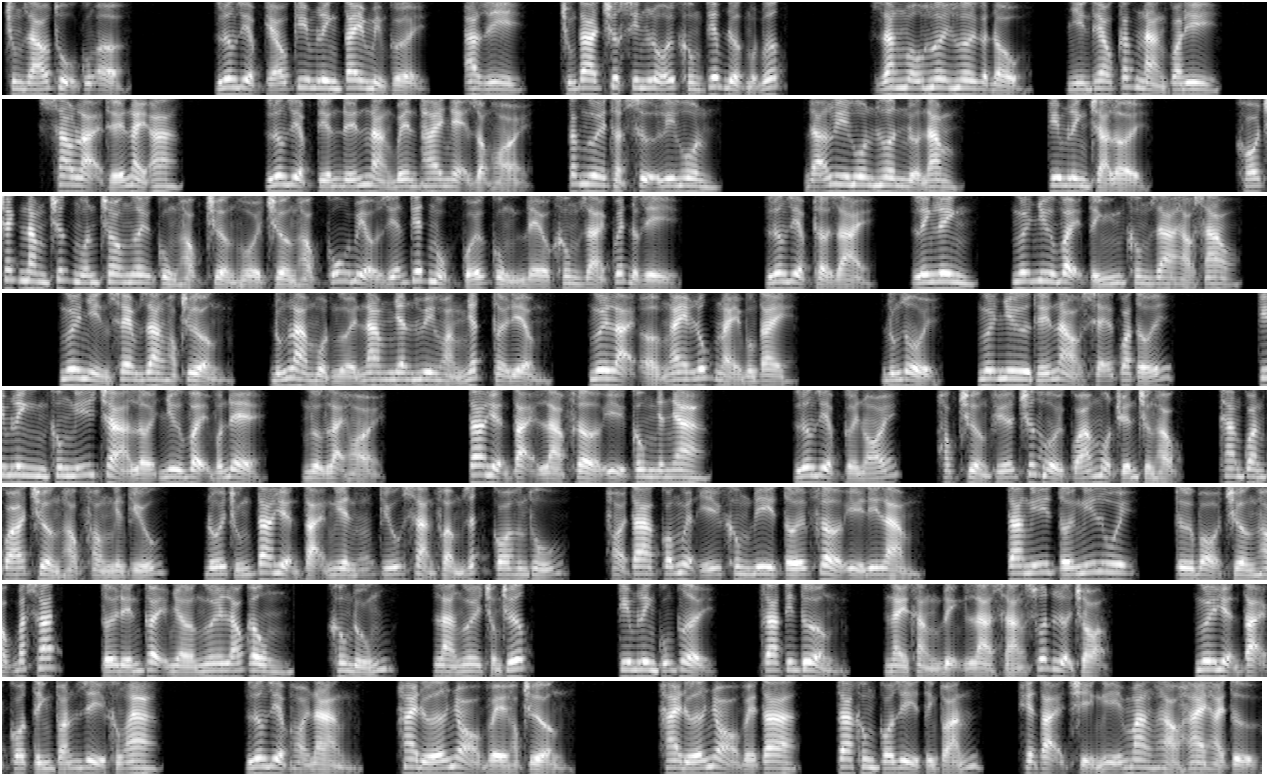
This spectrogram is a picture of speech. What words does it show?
Trung giáo thụ cũng ở. Lương Diệp kéo Kim Linh tay mỉm cười, A Di, chúng ta trước xin lỗi không tiếp được một bước. Giang mẫu hơi hơi gật đầu, nhìn theo các nàng qua đi. Sao lại thế này a? À? Lương Diệp tiến đến nàng bên thai nhẹ giọng hỏi, các ngươi thật sự ly hôn. Đã ly hôn hơn nửa năm. Kim Linh trả lời. Khó trách năm trước muốn cho ngươi cùng học trưởng hồi trường học cũ biểu diễn tiết mục cuối cùng đều không giải quyết được gì. Lương Diệp thở dài, Linh Linh, ngươi như vậy tính không ra hảo sao. Ngươi nhìn xem Giang học trưởng, đúng là một người nam nhân huy hoàng nhất thời điểm, ngươi lại ở ngay lúc này buông tay. Đúng rồi, ngươi như thế nào sẽ qua tới? Kim Linh không nghĩ trả lời như vậy vấn đề, ngược lại hỏi. Ta hiện tại là phở ỉ công nhân nha. Lương Diệp cười nói, học trưởng phía trước hồi quá một chuyến trường học, tham quan quá trường học phòng nghiên cứu, đối chúng ta hiện tại nghiên cứu sản phẩm rất có hứng thú, hỏi ta có nguyện ý không đi tới phở ỉ đi làm. Ta nghĩ tới nghĩ lui, từ bỏ trường học bắt sát, tới đến cậy nhờ ngươi lão công, không đúng, là ngươi chồng trước. Kim Linh cũng cười, ta tin tưởng, này khẳng định là sáng suốt lựa chọn. Ngươi hiện tại có tính toán gì không a? Lương Diệp hỏi nàng, hai đứa nhỏ về học trường. Hai đứa nhỏ về ta, ta không có gì tính toán, hiện tại chỉ nghĩ mang hảo hai hài tử.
